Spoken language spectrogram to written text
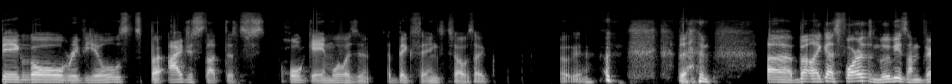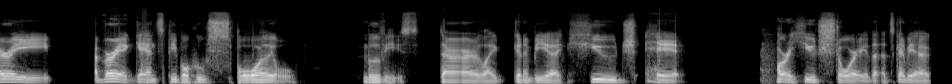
big old reveals, but I just thought this whole game wasn't a big thing, so I was like, okay. then, uh, but like as far as movies, I'm very, I'm very against people who spoil movies that are like going to be a huge hit or a huge story that's going to be a,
